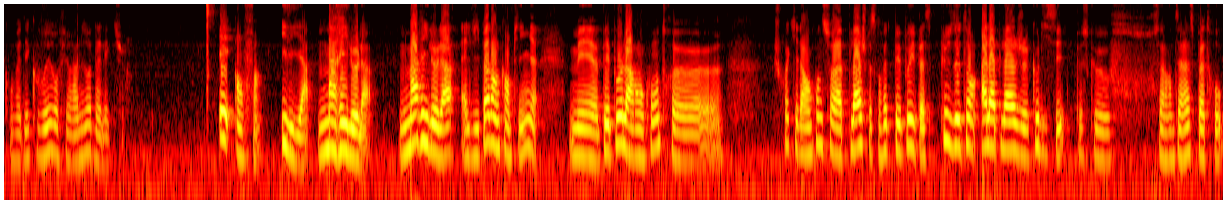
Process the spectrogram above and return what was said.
qu'on va découvrir au fur et à mesure de la lecture. Et enfin, il y a Marie-Lola. Marie-Lola, elle vit pas dans le camping, mais Peppo la rencontre... Euh, qu'il la rencontre sur la plage parce qu'en fait Peppo il passe plus de temps à la plage qu'au lycée parce que ça l'intéresse pas trop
